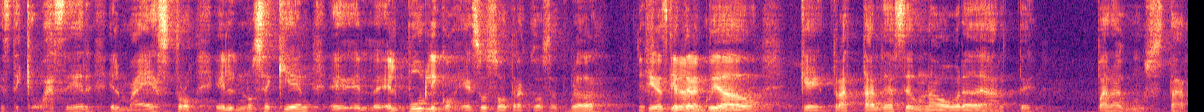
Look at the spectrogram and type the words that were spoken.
este qué voy a hacer el maestro el no sé quién el, el público eso es otra cosa verdad tienes que tener cuidado que tratar de hacer una obra de arte para gustar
